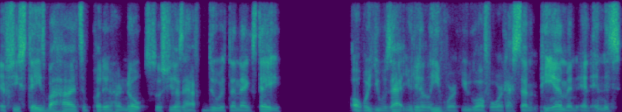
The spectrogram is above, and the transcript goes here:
if she stays behind to put in her notes so she doesn't have to do it the next day, oh, where you was at, you didn't leave work. You go off for work at 7 p.m. and, and, and it's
